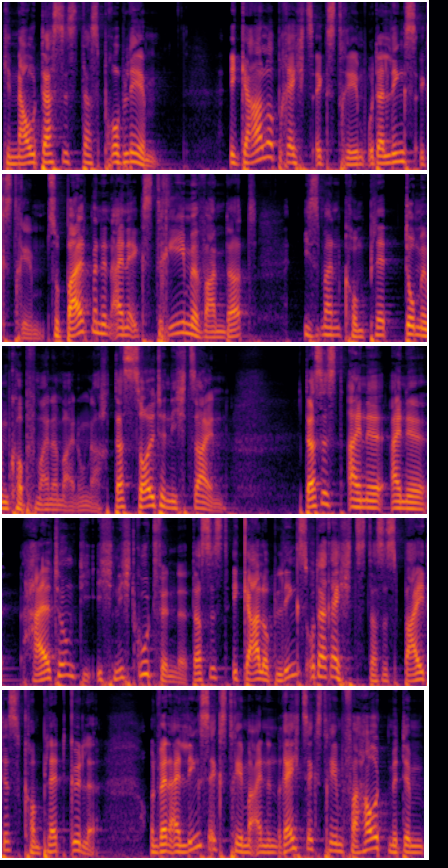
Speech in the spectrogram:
genau das ist das Problem. Egal ob rechtsextrem oder linksextrem, sobald man in eine Extreme wandert, ist man komplett dumm im Kopf, meiner Meinung nach. Das sollte nicht sein. Das ist eine, eine Haltung, die ich nicht gut finde. Das ist egal ob links oder rechts, das ist beides komplett Gülle. Und wenn ein Linksextremer einen Rechtsextremen verhaut mit dem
